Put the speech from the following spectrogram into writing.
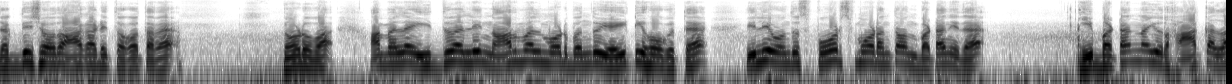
ಜಗದೀಶ್ ಅವರು ಆ ಗಾಡಿ ತೊಗೋತಾರೆ. ನೋಡುವ. ಆಮೇಲೆ ಇದರಲ್ಲಿ ನಾರ್ಮಲ್ ಮೋಡ್ ಬಂದು ಏಯ್ಟಿ ಹೋಗುತ್ತೆ. ಇಲ್ಲಿ ಒಂದು ಸ್ಪೋರ್ಟ್ಸ್ ಮೋಡ್ ಅಂತ ಒಂದು ಬಟನ್ ಇದೆ. ಈ ಬಟನ್ನ ಇವ್ರು ಹಾಕಲ್ಲ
